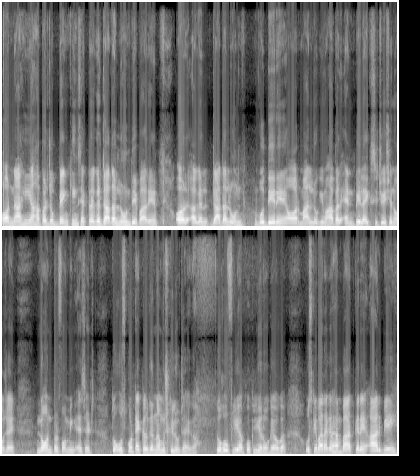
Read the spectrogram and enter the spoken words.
और ना ही यहाँ पर जो बैंकिंग सेक्टर अगर ज़्यादा लोन दे पा रहे हैं और अगर ज़्यादा लोन वो दे रहे हैं और मान लो कि वहाँ पर एनपी लाइक सिचुएशन हो जाए नॉन परफॉर्मिंग एसेट्स तो उसको टैकल करना मुश्किल हो जाएगा। तो होपफुली आपको क्लियर हो गया होगा। उसके बाद अगर हम बात करें R B I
